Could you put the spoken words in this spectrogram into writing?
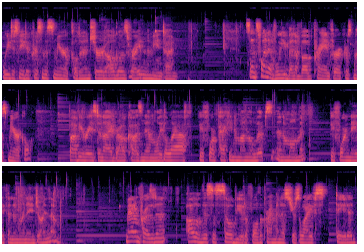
We just need a Christmas miracle to ensure it all goes right in the meantime. Since when have we been above praying for a Christmas miracle? Bobby raised an eyebrow, causing Emily to laugh before pecking him on the lips in a moment before Nathan and Renee joined them. Madam President, all of this is so beautiful, the Prime Minister's wife stated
